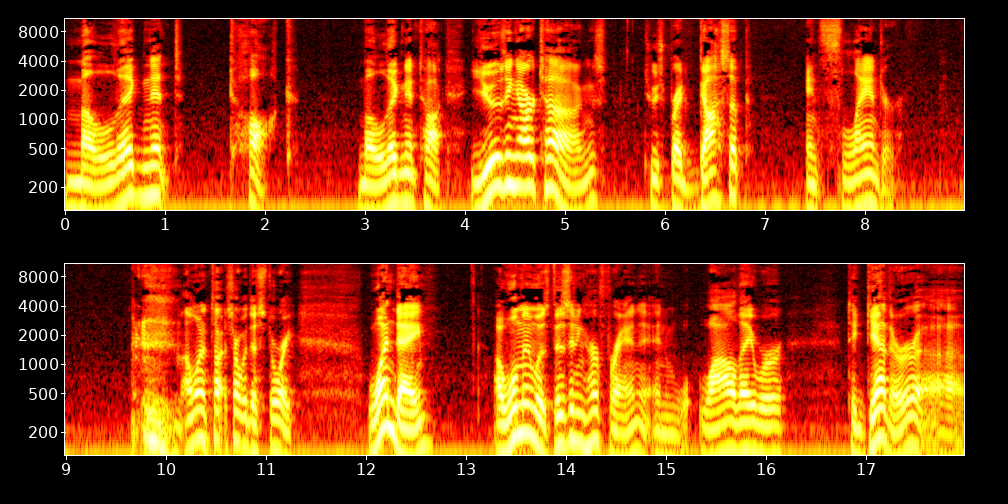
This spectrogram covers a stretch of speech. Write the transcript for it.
malignant talk. Malignant talk. Using our tongues to spread gossip and slander. I want to talk, start with this story. One day, a woman was visiting her friend, and while they were together, uh,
